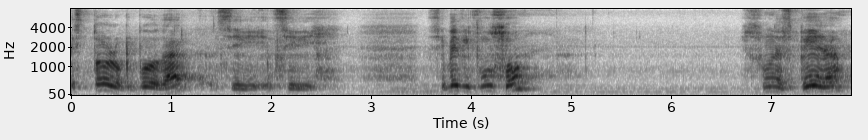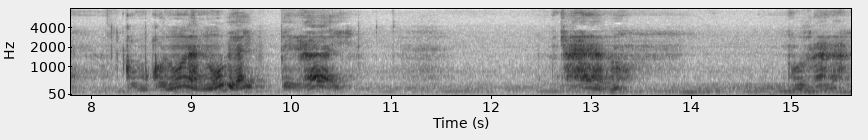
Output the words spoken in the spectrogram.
Es todo lo que puedo dar. Si, si, si ve difuso, es una espera, como con una nube ahí pegada y rara, ¿no? Muy rara.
